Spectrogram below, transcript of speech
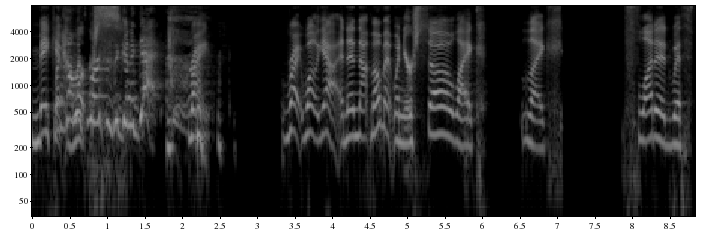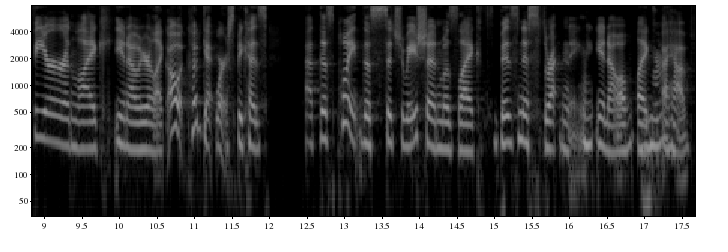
Make it. But how worse. much worse is it going to get? right. Right. Well, yeah. And in that moment when you're so like, like flooded with fear and like, you know, you're like, oh, it could get worse because at this point, this situation was like business threatening, you know, like mm-hmm. I have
